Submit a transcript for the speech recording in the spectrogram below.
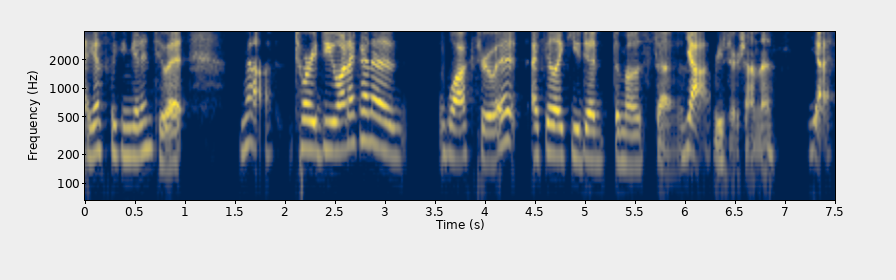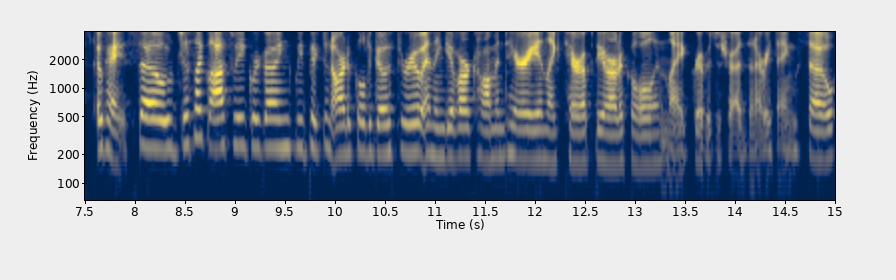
I guess we can get into it. Yeah. Tori, do you want to kind of walk through it? I feel like you did the most uh, yeah. research on this. Yes. Okay. So just like last week, we're going, we picked an article to go through and then give our commentary and like tear up the article and like rip it to shreds and everything. So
